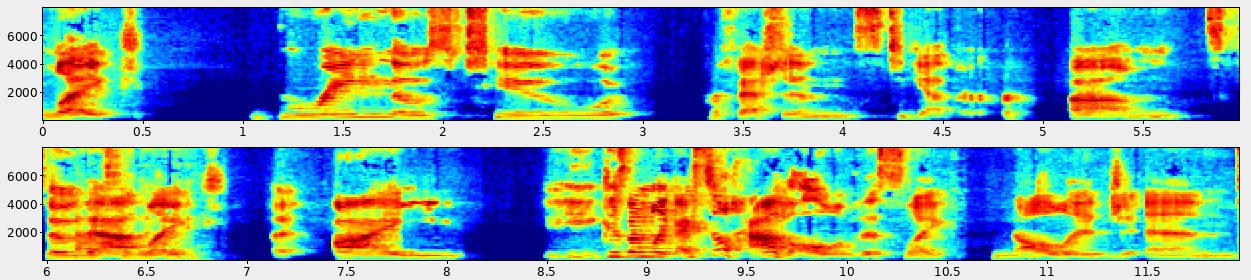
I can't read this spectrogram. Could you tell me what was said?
like bring those two professions together um, so Absolutely. that like I because I'm like I still have all of this like knowledge and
